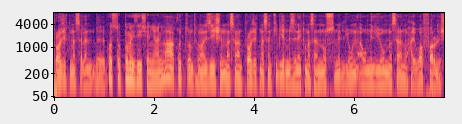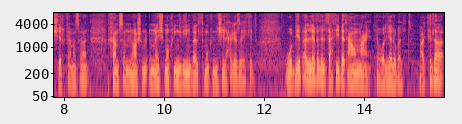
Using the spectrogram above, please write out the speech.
project مثلا cost optimization يعني؟ آه cost optimization مثلا project مثلا كبير ميزانيته مثلا نص مليون أو مليون مثلا وهيوفر للشركة مثلا خمسة مليون عشان ماشي ممكن green belt ممكن يشيل حاجة زي كده. وبيبقى ال level اللي تحتيه بيتعاون معاه اللي هو ال yellow belt بعد كده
